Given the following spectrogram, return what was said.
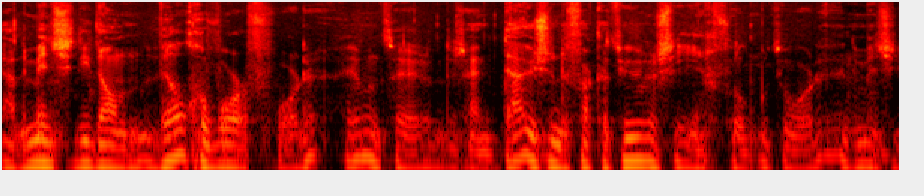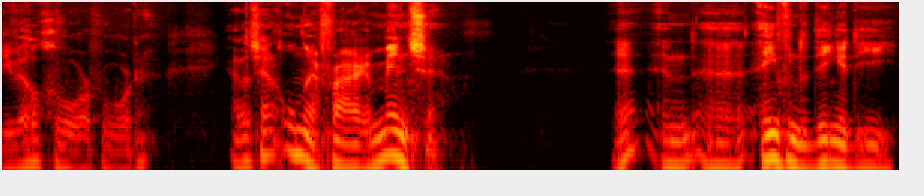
ja, de mensen die dan wel geworven worden, hè, want eh, er zijn duizenden vacatures die ingevuld moeten worden, en de mensen die wel geworven worden, ja, dat zijn onervaren mensen. Hè? En eh, een van de dingen die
